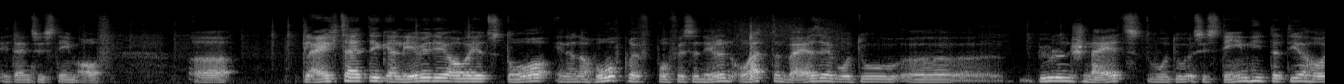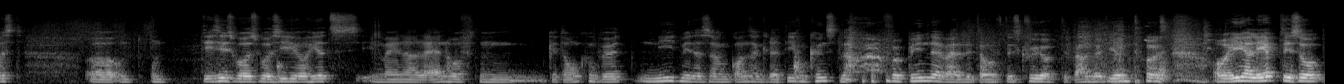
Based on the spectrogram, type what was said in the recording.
in dein System auf. Äh, gleichzeitig erlebe ich dich aber jetzt da in einer hochprofessionellen Art und Weise, wo du äh, Bühlen schneidest, wo du ein System hinter dir hast. Äh, und, und das ist was, was ich ja jetzt in meiner laienhaften Gedankenwelt nicht mit so einem ganz kreativen Künstler verbinde, weil ich da oft das Gefühl habe, die dann halt irgendwas. Aber ich erlebe die so,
